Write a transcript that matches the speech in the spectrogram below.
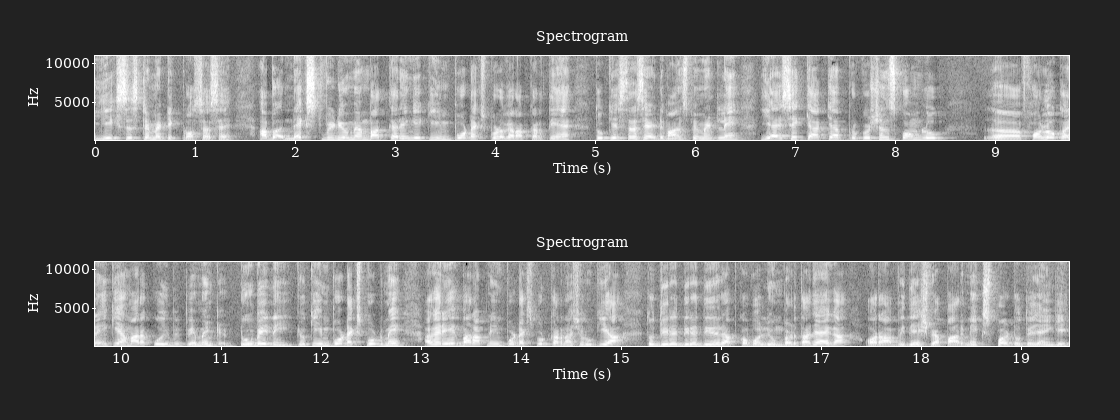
ये एक सिस्टमेटिक प्रोसेस है। अब नेक्स्ट वीडियो में हम बात करेंगे कि इंपोर्ट एक्सपोर्ट अगर आप करते हैं तो किस तरह से एडवांस पेमेंट लें या ऐसे क्या क्या प्रिकॉशंस को हम लोग फॉलो करें कि हमारा कोई भी पेमेंट डूबे नहीं, क्योंकि इंपोर्ट एक्सपोर्ट में अगर एक बार आपने इंपोर्ट एक्सपोर्ट करना शुरू किया तो धीरे धीरे धीरे आपका वॉल्यूम बढ़ता जाएगा और आप विदेश व्यापार में एक्सपर्ट होते जाएँगे।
